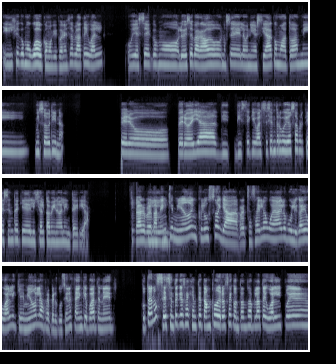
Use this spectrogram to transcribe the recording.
y dije como wow, como que con esa plata igual hubiese como, le hubiese pagado, no sé, la universidad como a todas mi, mis sobrinas. Pero, pero ella di- dice que igual se siente orgullosa porque siente que eligió el camino de la integridad. Claro, pero también qué miedo incluso ya rechazáis la weá y lo publicáis igual y qué miedo las repercusiones también que pueda tener. Puta, no sé, siento que esa gente tan poderosa y con tanta plata igual puede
